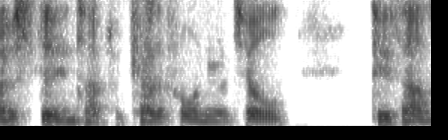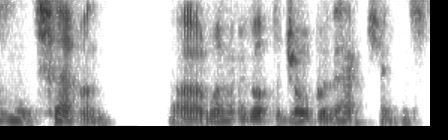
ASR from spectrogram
I was still in touch with California until 2007 uh, when I got the job with Atkins.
